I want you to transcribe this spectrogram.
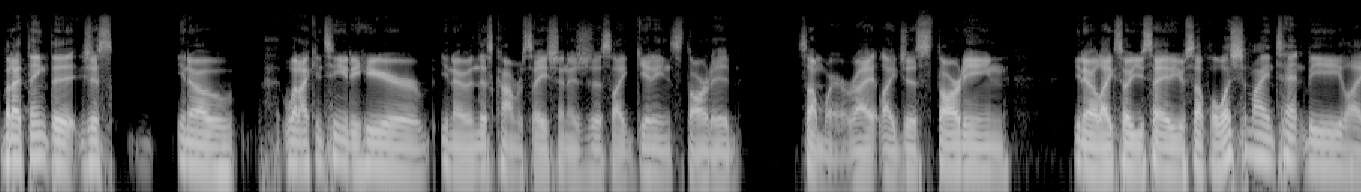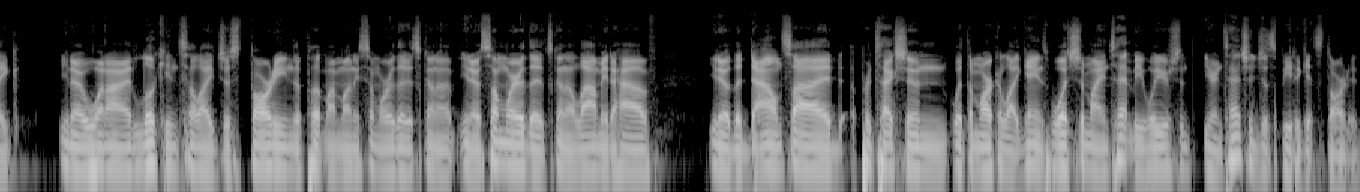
but I think that just, you know, what I continue to hear, you know, in this conversation is just like getting started somewhere, right? Like just starting, you know, like so you say to yourself, well, what should my intent be like, you know, when I look into like just starting to put my money somewhere that it's gonna, you know, somewhere that's gonna allow me to have, you know, the downside protection with the market like gains. What should my intent be? Well, your your intent should just be to get started,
